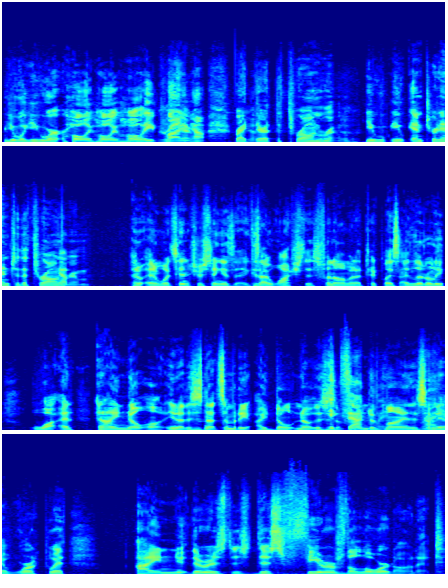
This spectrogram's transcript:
You, well, you were holy, holy, holy, crying there. out right there at the throne room. You you entered into the throne Yep. room. And, and what's interesting is because I watched this phenomena take place, I literally wa- and and I know on you know this is not somebody I don't know. This is a friend of mine. This is somebody Right. I've worked with. I knew there was this, this fear of the Lord on it,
